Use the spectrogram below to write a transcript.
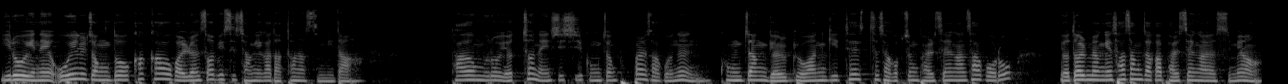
이로 인해 5일 정도 카카오 관련 서비스 장애가 나타났습니다. 다음으로 여천 NCC 공장 폭발 사고는 공장 열 교환기 테스트 작업 중 발생한 사고로 8명의 사상자가 발생하였으며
